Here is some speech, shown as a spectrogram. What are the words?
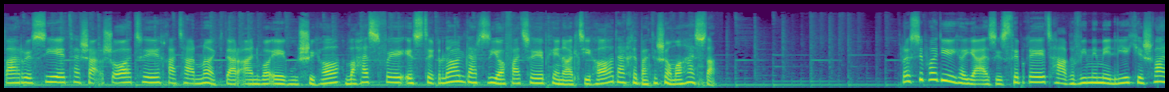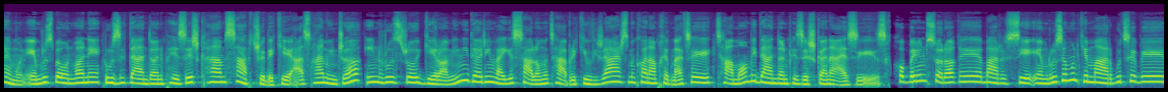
بررسی تشعشعات خطرناک در انواع گوشی ها و حذف استقلال در زیافت پنالتی ها در خدمت شما هستم. راستی های عزیز طبق تقویم ملی کشورمون امروز به عنوان روز دندان پزشک هم ثبت شده که از همینجا این روز رو گرامی میداریم و یه سلام و تبریکی ویژه عرض می‌کنم خدمت تمام دندان پزشکان عزیز. خب بریم سراغ بررسی امروزمون که مربوط به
